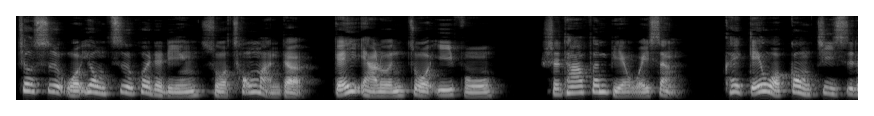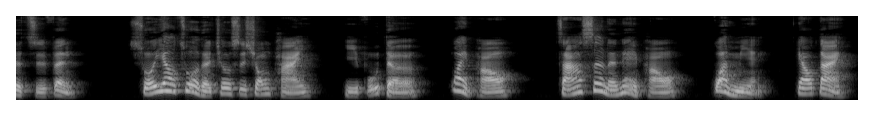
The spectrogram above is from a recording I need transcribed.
就是我用智慧的灵所充满的，给亚伦做衣服，使他分别为圣，可以给我供祭司的职分。所要做的就是胸牌、以弗得、外袍、杂色的内袍、冠冕、腰带，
